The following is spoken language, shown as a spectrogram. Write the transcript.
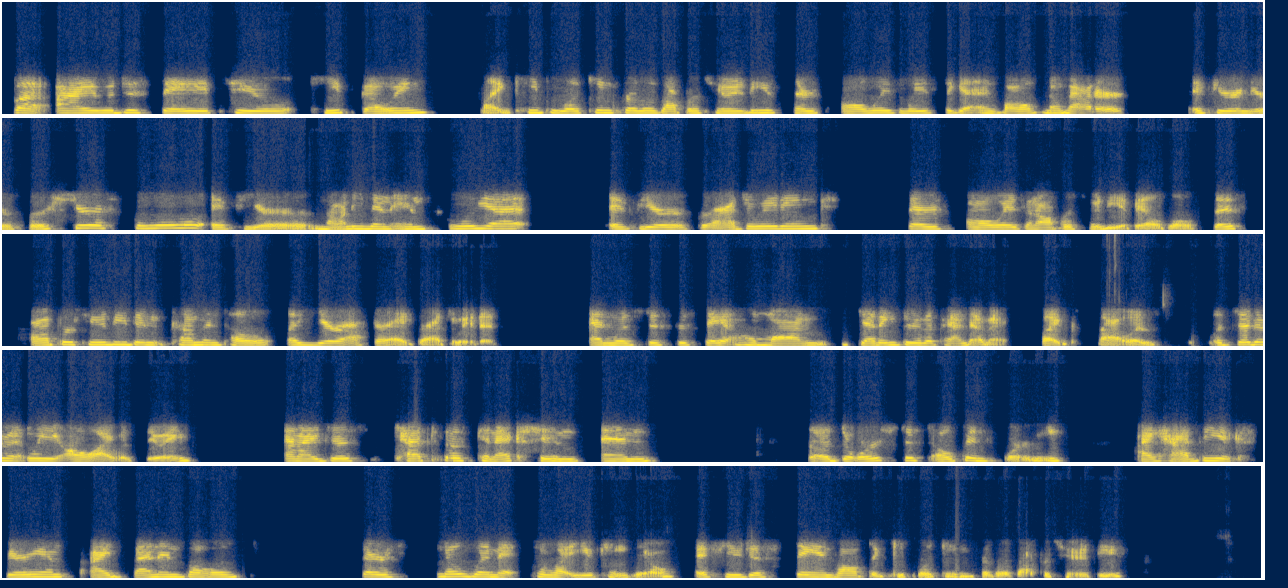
but I would just say to keep going, like keep looking for those opportunities. There's always ways to get involved, no matter if you're in your first year of school, if you're not even in school yet, if you're graduating, there's always an opportunity available. This opportunity didn't come until a year after I graduated and was just a stay at home mom getting through the pandemic. Like that was legitimately all I was doing. And I just kept those connections and the doors just opened for me. I had the experience, I'd been involved. There's no limit to what you can do if you just stay involved and keep looking for those opportunities.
